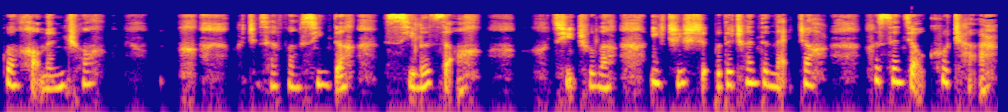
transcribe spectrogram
关好门窗，这才放心的洗了澡，取出了一直舍不得穿的奶罩和三角裤衩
